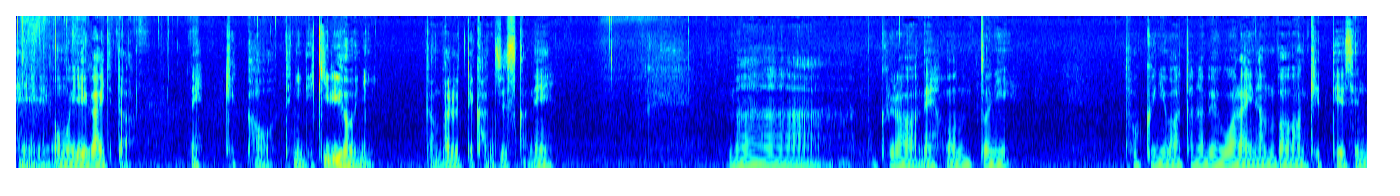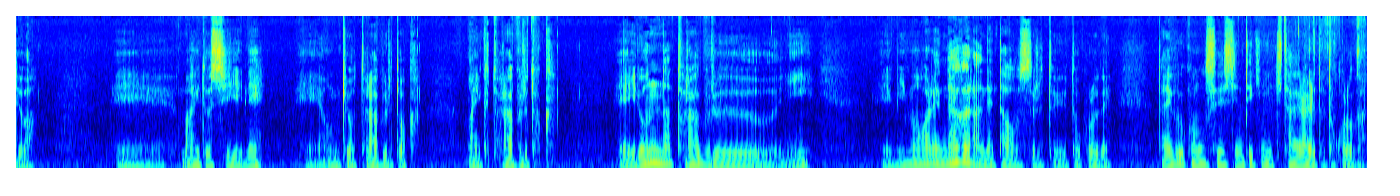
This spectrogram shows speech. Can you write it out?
えー、思い描いてた、ね、結果を手にできるように頑張るって感じですかね。まあ僕らはね本当に特に渡辺お笑いナンバーワン決定戦では、えー、毎年ね、えー、音響トラブルとかマイクトラブルとか、えー、いろんなトラブルにえ見舞われながらネタをするというところでだいぶこの精神的に鍛えられたところが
